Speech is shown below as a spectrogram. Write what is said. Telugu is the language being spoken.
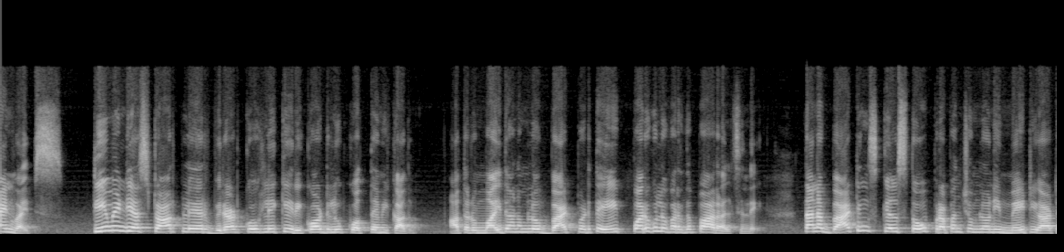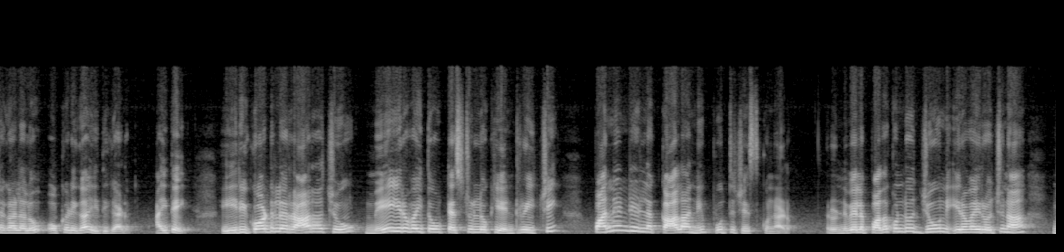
Nine vibes team India star player Virat కోహ్లీకి రికార్డులు కొత్తవి కాదు. అతడు మైదానంలో బ్యాట్ పడితే పరుగుల వరద పారాల్సిందే. తన బ్యాటింగ్ స్కిల్స్తో ప్రపంచంలోని మేటి ఆటగాళ్ళలో ఒకడిగా ఎదిగాడు. అయితే ఈ రికార్డుల రారాజు మే ఇరవైతో టెస్టుల్లోకి ఎంట్రీ ఇచ్చి పన్నెండేళ్ళ కాలాన్ని పూర్తి చేసుకున్నాడు. రెండు వేల పదకొండు జూన్ ఇరవై రోజున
